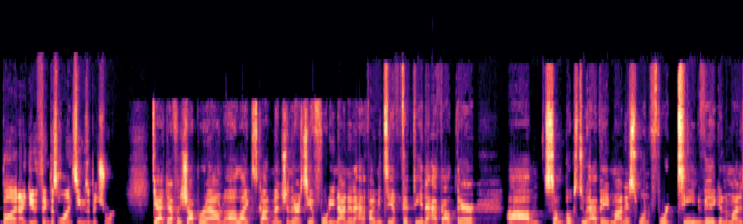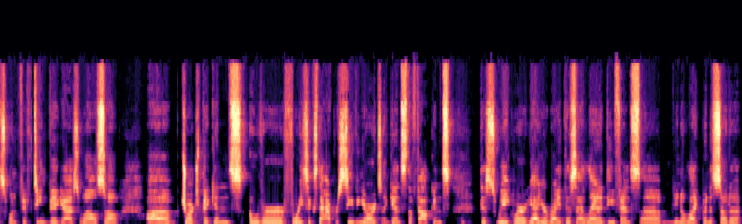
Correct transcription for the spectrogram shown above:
but I do think this line seems a bit short. Yeah, definitely shop around. Uh, like Scott mentioned there, I see a 49 and a half. I even see a 50 and a half out there. Um, some books do have a minus 114 VIG and a minus 115 VIG as well. So uh, George Pickens over 46 and a half receiving yards against the Falcons this week, where, yeah, you're right. This Atlanta defense, um, you know, like Minnesota,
